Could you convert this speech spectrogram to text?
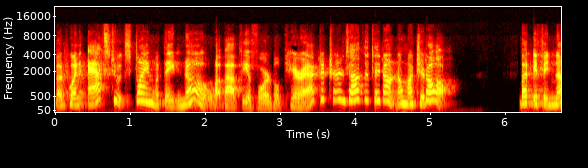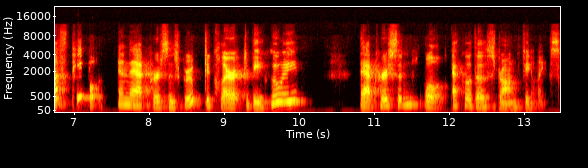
But when asked to explain what they know about the Affordable Care Act, it turns out that they don't know much at all. But if enough people in that person's group declare it to be hooey, that person will echo those strong feelings.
